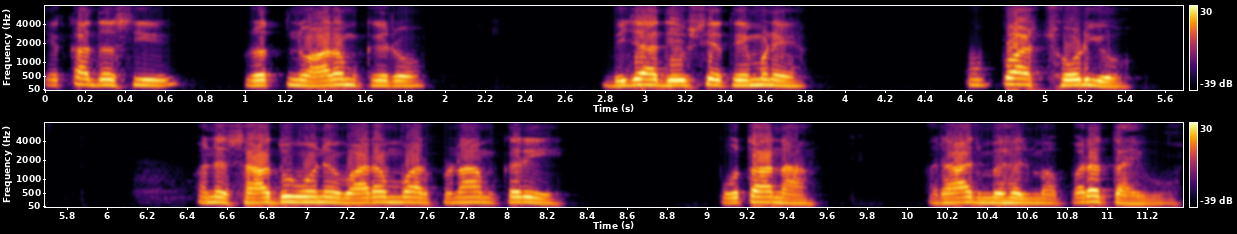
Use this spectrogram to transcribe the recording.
એકાદશી વ્રતનો આરંભ કર્યો. બીજા દિવસે તેમણે ઉપવાસ છોડ્યો અને સાધુઓને વારંવાર પ્રણામ કરી પોતાના રાજમહેલમાં પરત આવ્યો.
